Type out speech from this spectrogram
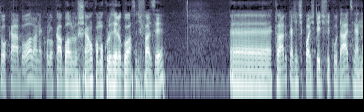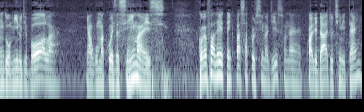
tocar a bola, né, colocar a bola no chão, como o Cruzeiro gosta de fazer. É claro que a gente pode ter dificuldades né, num domínio de bola, em alguma coisa assim, mas como eu falei, tem que passar por cima disso, né? Qualidade o time tem.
